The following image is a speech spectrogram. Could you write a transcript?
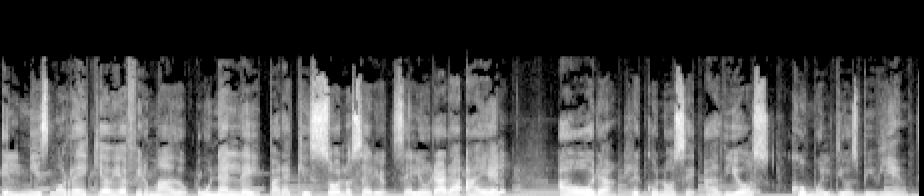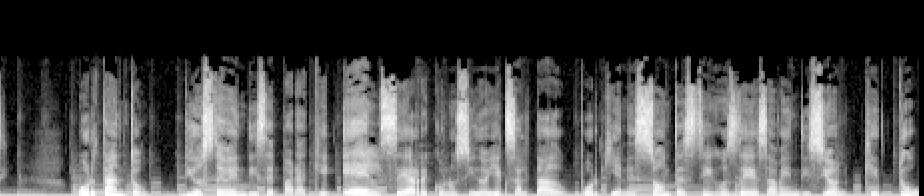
El mismo rey que había firmado una ley para que solo se, se le orara a él, ahora reconoce a Dios como el Dios viviente. Por tanto, Dios te bendice para que Él sea reconocido y exaltado por quienes son testigos de esa bendición que tú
